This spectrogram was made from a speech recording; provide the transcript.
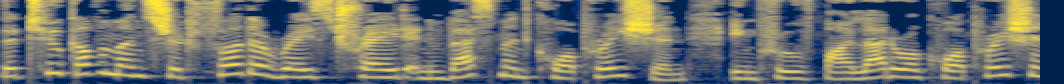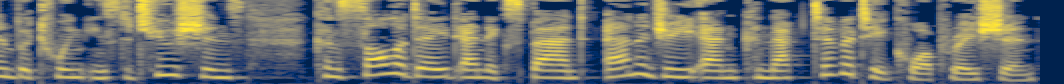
The two governments should further raise trade and investment cooperation, improve bilateral cooperation between institutions, consolidate and expand energy and connectivity cooperation,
